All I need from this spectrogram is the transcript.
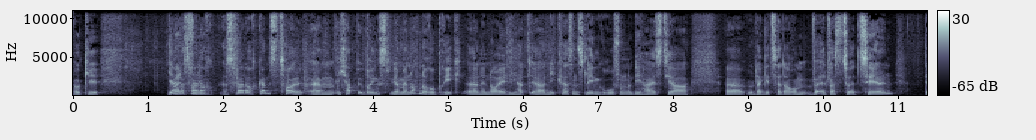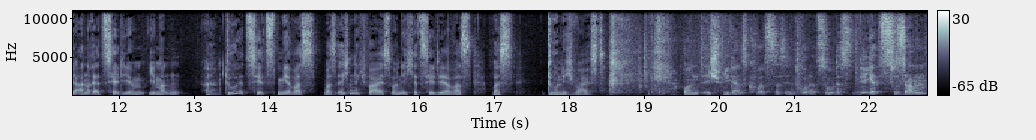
Okay. Ja, das war doch, das war doch ganz toll. Ähm, ich habe übrigens, wir haben ja noch eine Rubrik, äh, eine neue, die hat ja Nikas ins Leben gerufen und die heißt ja, äh, da geht's ja darum, etwas zu erzählen. Der andere erzählt ihm jemanden, also du erzählst mir was, was ich nicht weiß und ich erzähle dir was, was du nicht weißt. Und ich spiele ganz kurz das Intro dazu, dass wir jetzt zusammen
